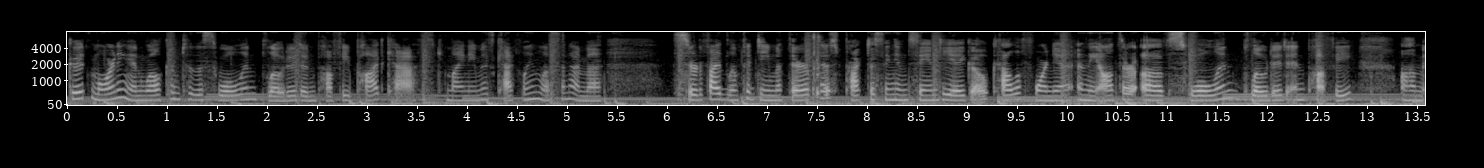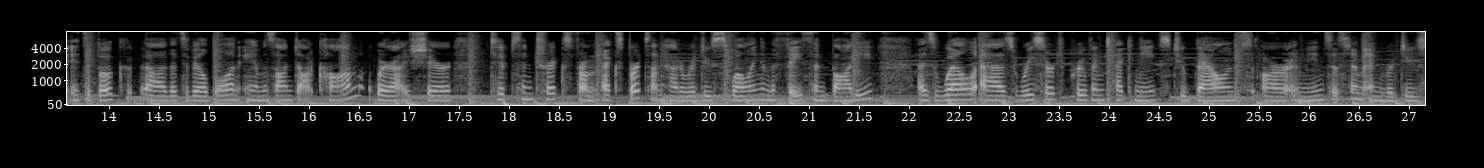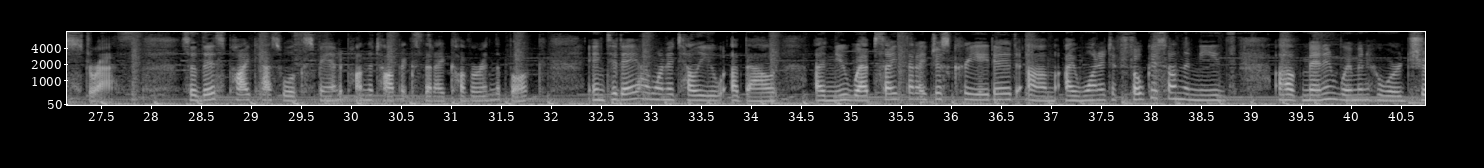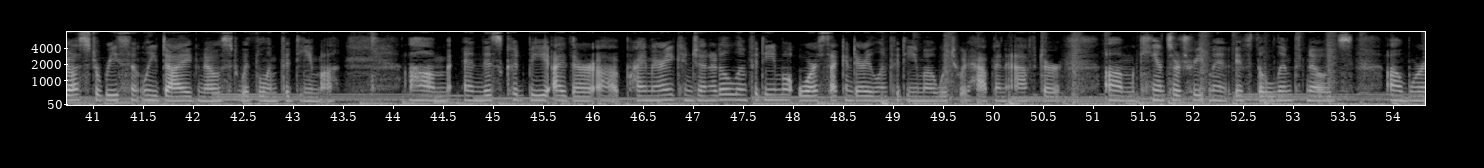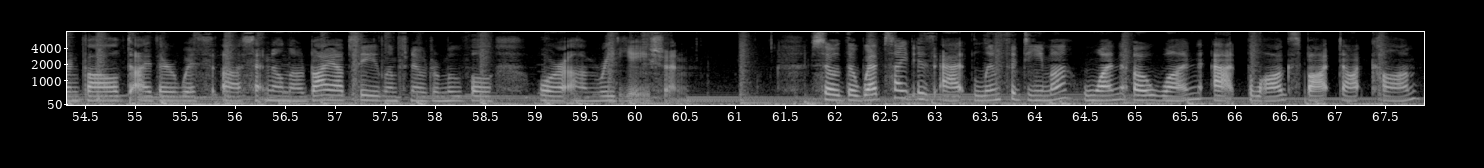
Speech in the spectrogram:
Good morning and welcome to the Swollen, Bloated, and Puffy podcast. My name is Kathleen Lisson. I'm a certified lymphedema therapist practicing in San Diego, California, and the author of Swollen, Bloated, and Puffy. Um, it's a book uh, that's available on Amazon.com where I share tips and tricks from experts on how to reduce swelling in the face and body, as well as research proven techniques to balance our immune system and reduce stress. So, this podcast will expand upon the topics that I cover in the book. And today I want to tell you about a new website that I just created. Um, I wanted to focus on the needs of men and women who were just recently diagnosed with lymphedema. Um, and this could be either primary congenital lymphedema or secondary lymphedema, which would happen after um, cancer treatment if the lymph nodes um, were involved, either with uh, sentinel node biopsy, lymph node removal, or um, radiation. So the website is at lymphedema101 at blogspot.com.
